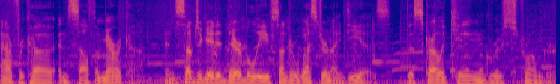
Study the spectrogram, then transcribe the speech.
Africa, and South America, and subjugated their beliefs under Western ideas, the Scarlet King grew stronger.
